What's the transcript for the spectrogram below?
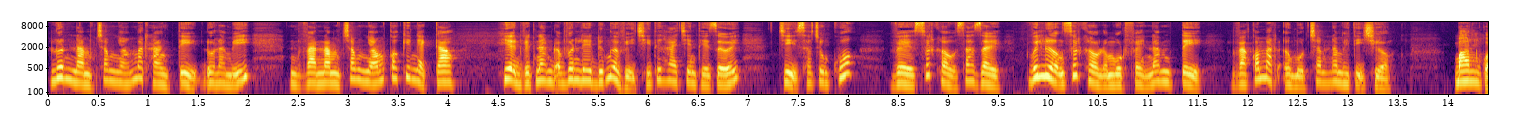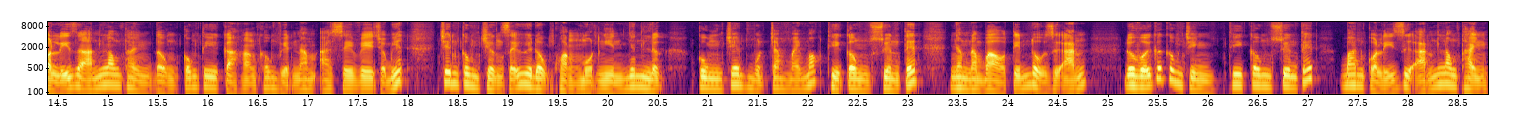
luôn nằm trong nhóm mặt hàng tỷ đô la Mỹ và nằm trong nhóm có kim ngạch cao. Hiện Việt Nam đã vươn lên đứng ở vị trí thứ hai trên thế giới, chỉ sau Trung Quốc về xuất khẩu da giày với lượng xuất khẩu là 1,5 tỷ và có mặt ở 150 thị trường. Ban quản lý dự án Long Thành Tổng công ty Cảng hàng không Việt Nam ACV cho biết, trên công trường sẽ huy động khoảng 1.000 nhân lực cùng trên 100 máy móc thi công xuyên Tết nhằm đảm bảo tiến độ dự án. Đối với các công trình thi công xuyên Tết, Ban Quản lý Dự án Long Thành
